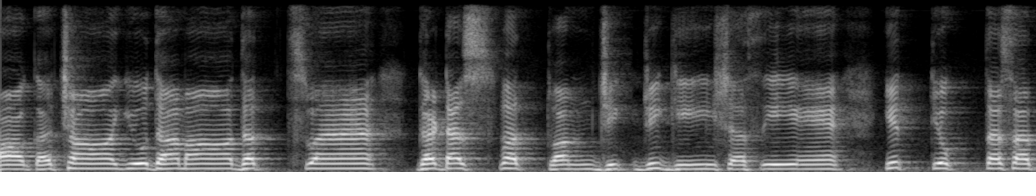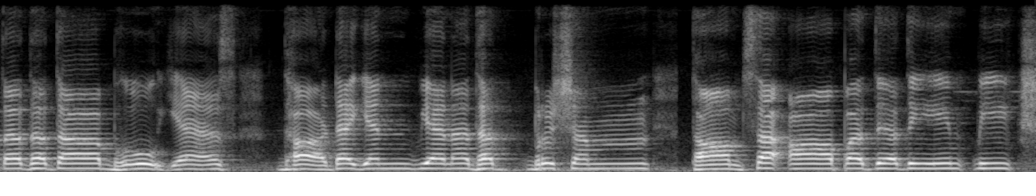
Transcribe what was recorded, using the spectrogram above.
आगचायुधमाधत्स्व घटस्वत्वं जिग्जिगीषसे इत्युक्तसततता भूयस्धाटयन् व्यनधद्भृशं तां स आपततीं वीक्ष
